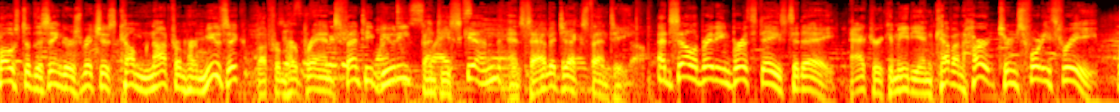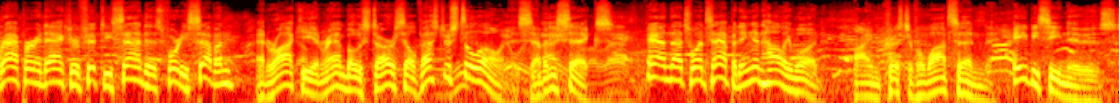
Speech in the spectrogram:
Most of the singer's riches come not from her music, but from her brands Fenty Beauty, Fenty Skin, and Savage X Fenty. And celebrating birthdays today, actor comedian Kevin Hart turns 43, rapper and actor 50 Cent is 47, and Rocky and Rambo star Sylvester Stallone is 76. And that's what's happening in Hollywood. I'm Christopher Watson, ABC News.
